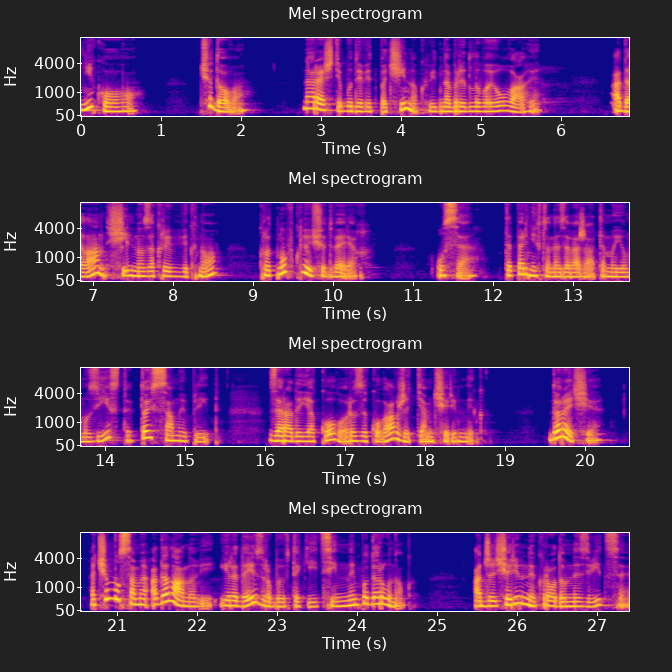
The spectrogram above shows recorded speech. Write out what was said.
Нікого. Чудово. Нарешті буде відпочинок від набридливої уваги. Аделан щільно закрив вікно, крутнув ключ у дверях. Усе, тепер ніхто не заважатиме йому з'їсти той самий плід, заради якого ризикував життям чарівник. До речі, а чому саме Аделанові Іредей зробив такий цінний подарунок? Адже чарівник родом не звідси,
